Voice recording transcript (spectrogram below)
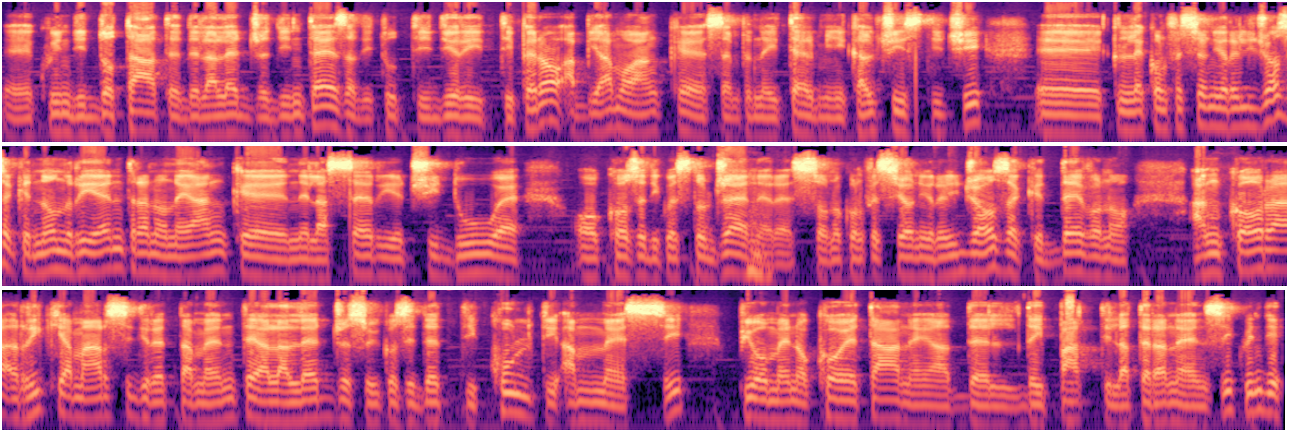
eh, quindi dotate della legge d'intesa di tutti i diritti, però abbiamo anche, sempre nei termini calcistici, eh, le confessioni religiose che non rientrano neanche nella serie C2 o cose di questo genere, mm. sono confessioni religiose che devono ancora richiamarsi direttamente alla legge sui cosiddetti culti ammessi, più o meno coetanea del, dei patti lateranensi, quindi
